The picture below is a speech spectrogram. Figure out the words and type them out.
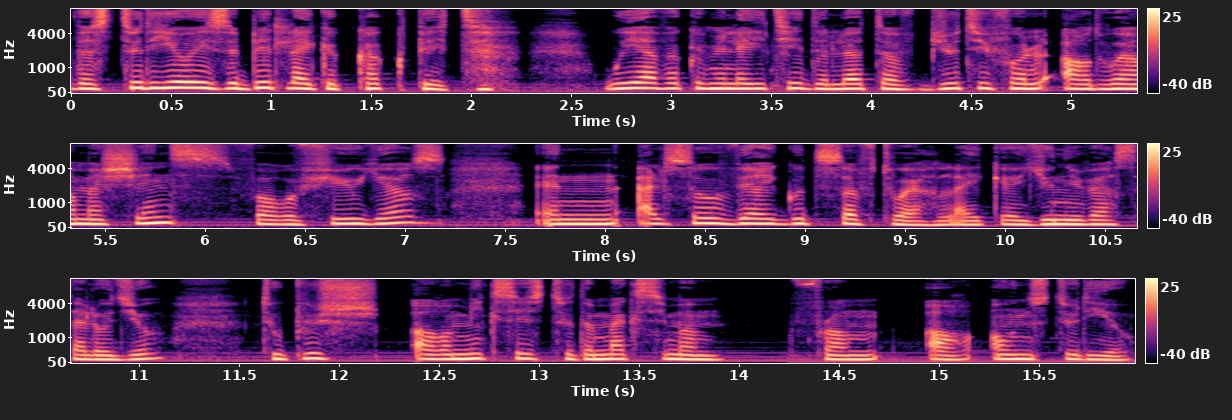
the studio is a bit like a cockpit. We have accumulated a lot of beautiful hardware machines for a few years and also very good software like Universal Audio to push our mixes to the maximum from our own studio.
